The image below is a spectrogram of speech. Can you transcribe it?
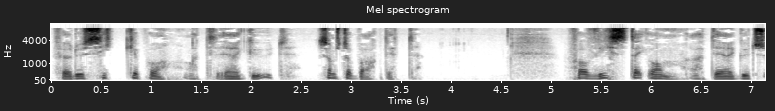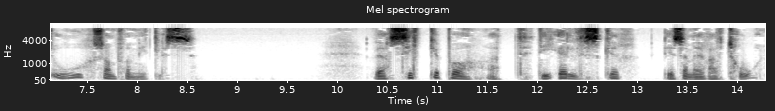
før du er sikker på at det er Gud som står bak dette. Forviss deg om at det er Guds ord som formidles. Vær sikker på at de elsker det som er av troen.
